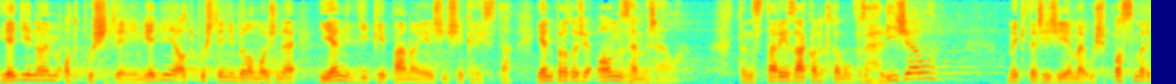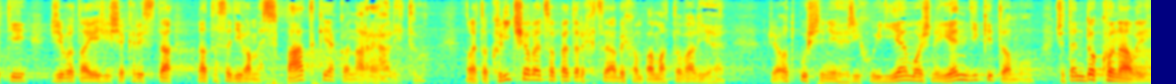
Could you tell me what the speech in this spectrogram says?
jediným odpuštěním, jediné odpuštění bylo možné jen díky Pána Ježíše Krista. Jen protože On zemřel. Ten starý zákon k tomu vzhlížel, my, kteří žijeme už po smrti života Ježíše Krista, na to se díváme zpátky jako na realitu. Ale to klíčové, co Petr chce, abychom pamatovali, je, že odpuštění hříchu je možné jen díky tomu, že ten dokonalý,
